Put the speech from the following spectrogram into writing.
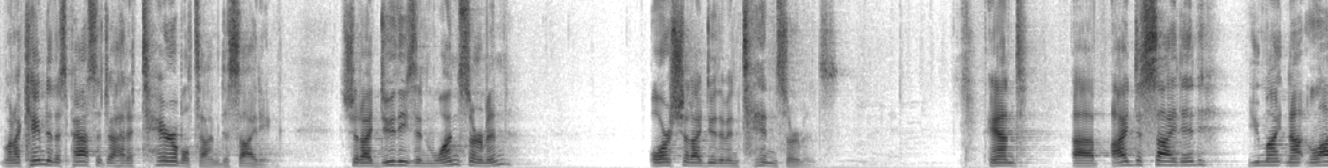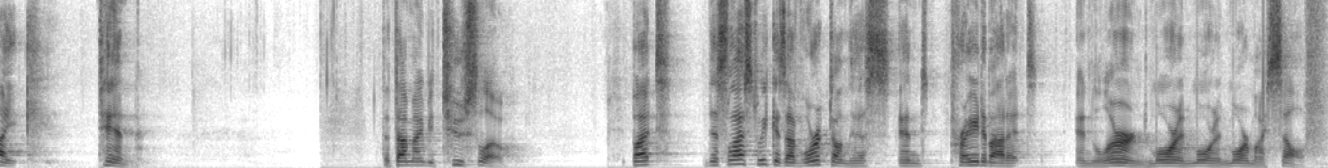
when I came to this passage, I had a terrible time deciding should I do these in one sermon or should I do them in 10 sermons? And uh, I decided you might not like 10, that that might be too slow. But this last week, as I've worked on this and prayed about it and learned more and more and more myself,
